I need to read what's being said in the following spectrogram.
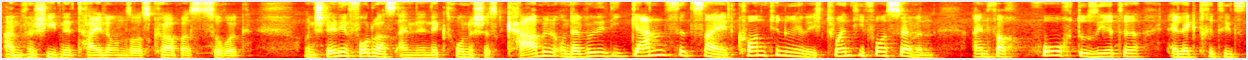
an verschiedene Teile unseres Körpers zurück. Und stell dir vor, du hast ein elektronisches Kabel und da würde die ganze Zeit kontinuierlich 24/7 einfach hochdosierte Elektriz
